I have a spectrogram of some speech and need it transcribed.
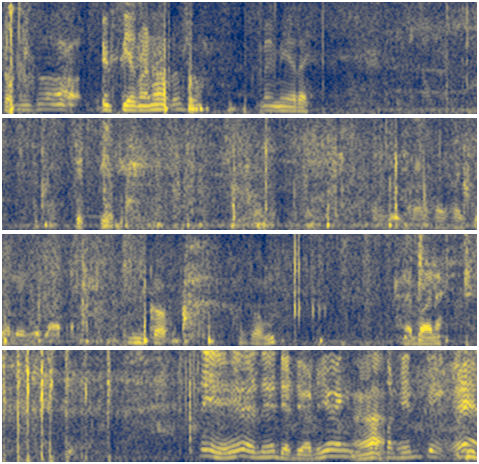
ตอนนี้ก็เปียกๆหน่อยนะครับท่านผู้ชมไม่มีอะไรเปียกเดินทางให้ให้เกียร์เลนเรียบร้อยๆนี่ก็ผสมอะไรบ่อยนะนี่เนี่ยเดี๋ยวเดี๋ยวนี้แม่งเออทำคอนเทนต์เก่งเนี่ย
